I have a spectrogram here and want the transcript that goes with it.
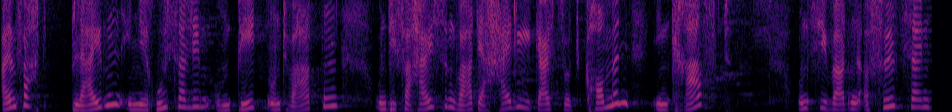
einfach bleiben in Jerusalem und beten und warten. Und die Verheißung war, der Heilige Geist wird kommen in Kraft und sie werden erfüllt sein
